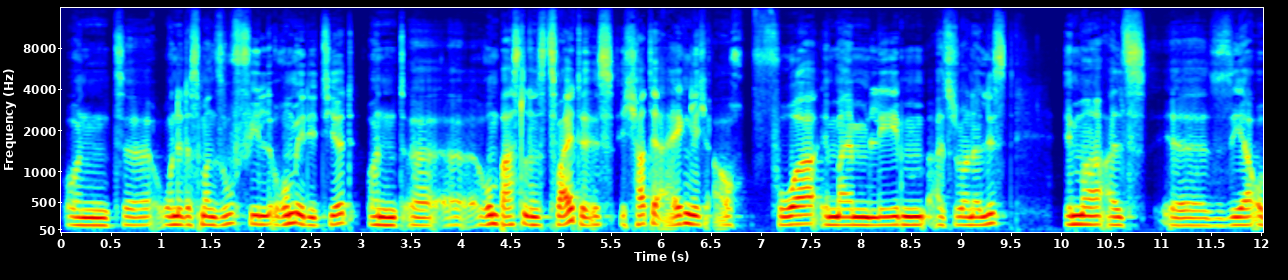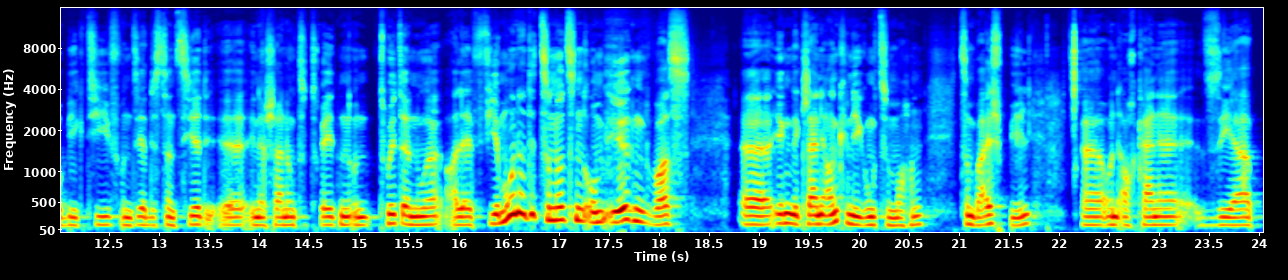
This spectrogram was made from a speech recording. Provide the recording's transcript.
Und äh, ohne dass man so viel rumeditiert und äh, äh rumbastelt. Und das Zweite ist, ich hatte eigentlich auch vor, in meinem Leben als Journalist immer als äh, sehr objektiv und sehr distanziert äh, in Erscheinung zu treten und Twitter nur alle vier Monate zu nutzen, um irgendwas, äh, irgendeine kleine Ankündigung zu machen, zum Beispiel, äh, und auch keine sehr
